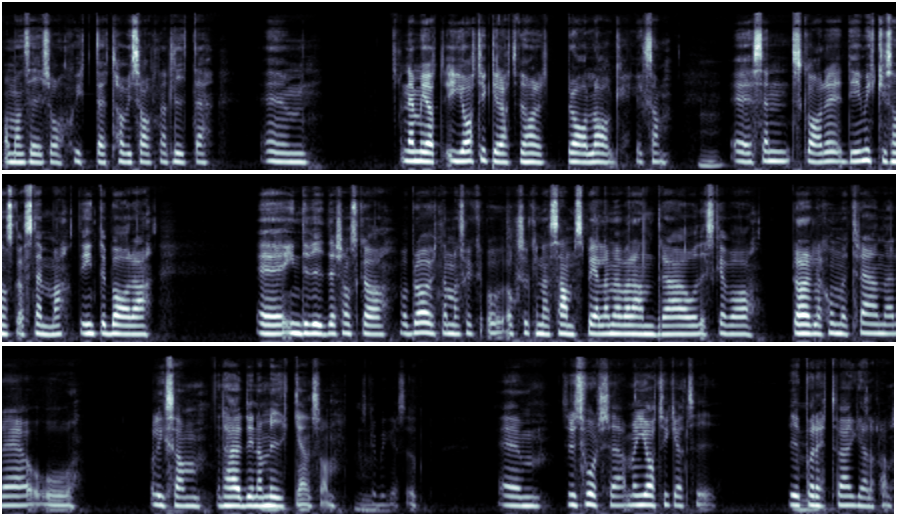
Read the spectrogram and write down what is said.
om man säger så. Skyttet har vi saknat lite. Ehm, nej men jag, jag tycker att vi har ett bra lag. Liksom. Mm. Eh, sen ska det, det är mycket som ska stämma. Det är inte bara eh, individer som ska vara bra utan man ska också kunna samspela med varandra och det ska vara bra relation med tränare och, och liksom den här dynamiken som ska byggas upp. Ehm, så det är svårt att säga men jag tycker att vi, vi är på rätt väg i alla fall.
